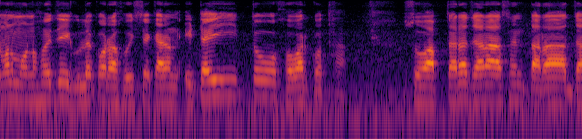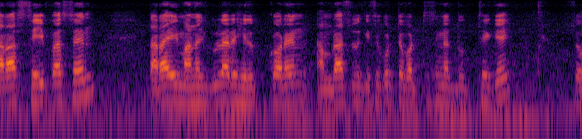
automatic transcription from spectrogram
আমার মনে হয় যে এগুলো করা হয়েছে, কারণ এটাই তো হওয়ার কথা। সো আপনারা যারা আছেন, তারা, যারা সেফ আছেন, তারা এই মানুষগুলার হেল্প করেন। আমরা আসলে কিছু করতে পারতেছি না দূর থেকে। সো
